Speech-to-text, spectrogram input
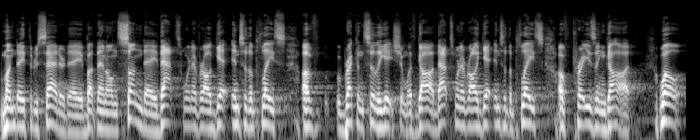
Monday through Saturday, but then on Sunday, that's whenever I'll get into the place of reconciliation with God. That's whenever I'll get into the place of praising God. Well,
